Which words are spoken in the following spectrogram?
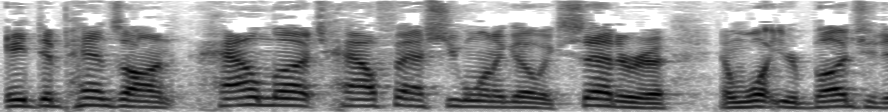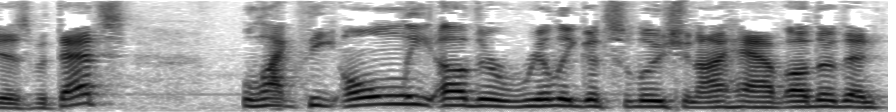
it depends on how much, how fast you want to go, etc., and what your budget is. But that's like the only other really good solution I have other than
